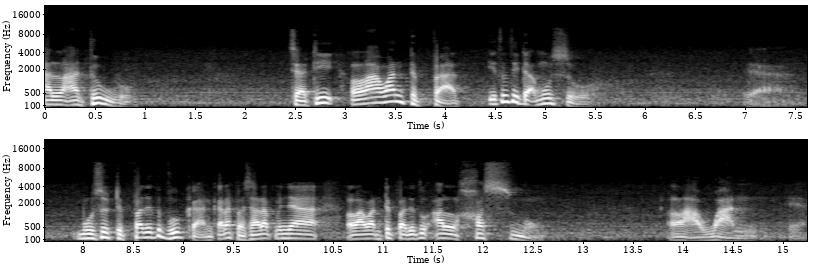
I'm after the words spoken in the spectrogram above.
al adu jadi lawan debat itu tidak musuh. Ya. Musuh debat itu bukan karena bahasa Arabnya lawan debat itu al khosmu lawan ya.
